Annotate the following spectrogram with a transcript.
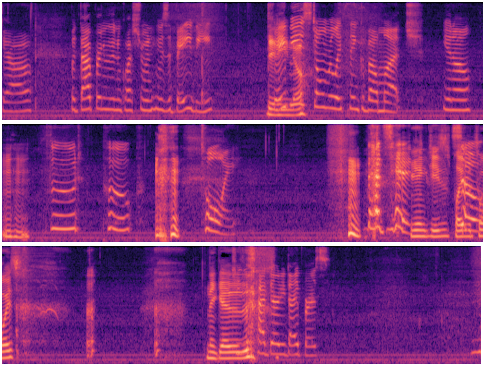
yeah. But that brings into question when he was a baby. did? Babies don't really think about much, you know. Mm-hmm. Food, poop, toy. That's it. You think Jesus played So- with toys? think Jesus had dirty diapers.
